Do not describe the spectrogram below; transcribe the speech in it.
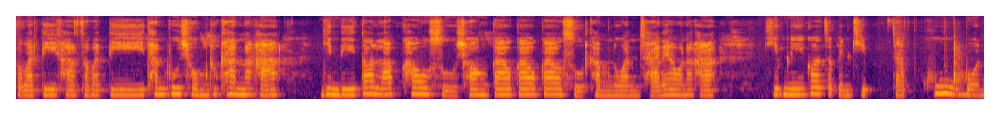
สวัสดีค่ะ สวัสดีท่านผู้ชมทุกท่านนะคะ ยินดีต้อนรับเข้าสู่ช่อง 999 สูตรคำนวณชาแนลนะคะ คลิปนี้ก็จะเป็นคลิปจับคู่บน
